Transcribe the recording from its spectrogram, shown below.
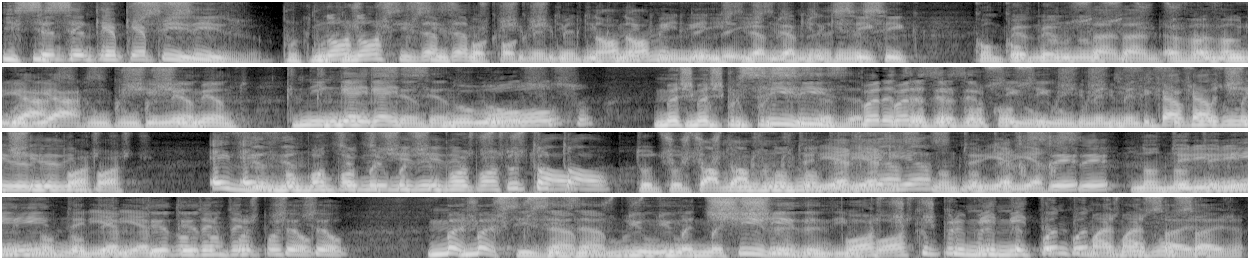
e sentem que é preciso. Porque nós precisamos para o crescimento económico, e estivemos aqui na SIC com Pedro Santos a vangloriar-se de um crescimento que ninguém sente no bolso, mas que precisa, para trazer consigo um crescimento eficaz, uma descida de impostos. É evidente que não pode ser uma descida de impostos total. Todos gostávamos de não ter IRS, não ter IRC, não ter IMI, não ter IMT, não ter imposto de selo. Mas, Mas precisamos de uma descida de impostos que permita, quanto mais não seja,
